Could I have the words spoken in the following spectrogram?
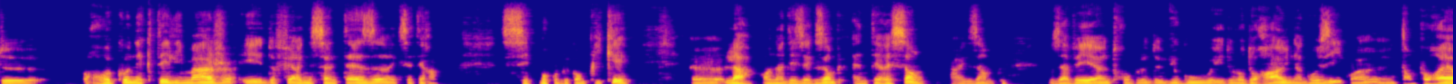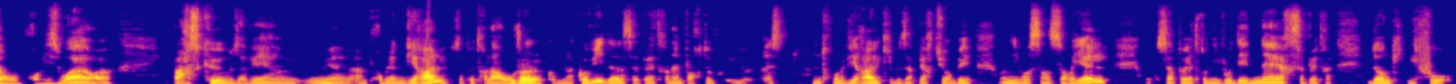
de reconnecter l'image et de faire une synthèse, etc. C'est beaucoup plus compliqué. Euh, là, on a des exemples intéressants. Par exemple, vous avez un trouble du goût et de l'odorat, une agosie, quoi, hein, temporaire ou provisoire, euh, parce que vous avez un, un, problème viral. Ça peut être la rougeole, comme la Covid. Hein, ça peut être n'importe un, un trouble viral qui vous a perturbé au niveau sensoriel. Ça peut être au niveau des nerfs. Ça peut être. Donc, il faut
